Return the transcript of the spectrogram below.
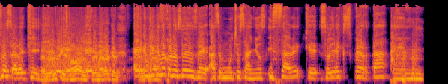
pasar aquí. El último, el eh, primero que... Eh, Enrique me conoce desde hace muchos años y sabe que soy experta en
